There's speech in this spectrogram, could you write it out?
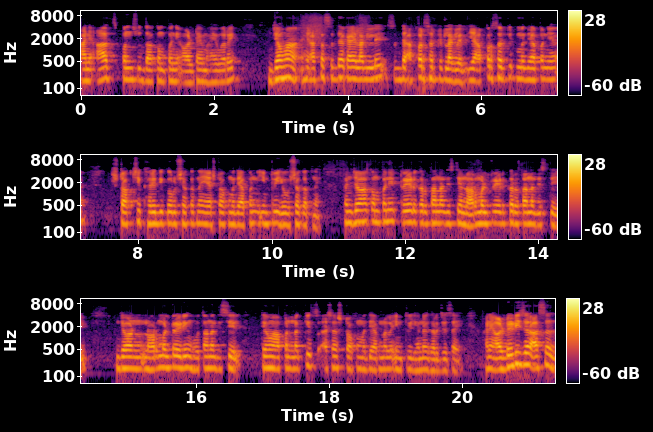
आणि आज पण सुद्धा कंपनी ऑल टाईम हायवर आहे. जेव्हा हे आता सध्या काय लागले आहे सध्या अप्पर सर्किट लागले या अप्पर सर्किटमध्ये आपण या स्टॉकची खरेदी करू शकत नाही. या स्टॉकमध्ये आपण एंट्री घेऊ शकत नाही. पण जेव्हा कंपनी ट्रेड करताना दिसते नॉर्मल ट्रेड करताना दिसते जेव्हा नॉर्मल ट्रेडिंग होताना दिसेल तेव्हा आपण नक्कीच अशा स्टॉकमध्ये आपल्याला एंट्री घेणं गरजेचं आहे. आणि ऑलरेडी जर असेल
